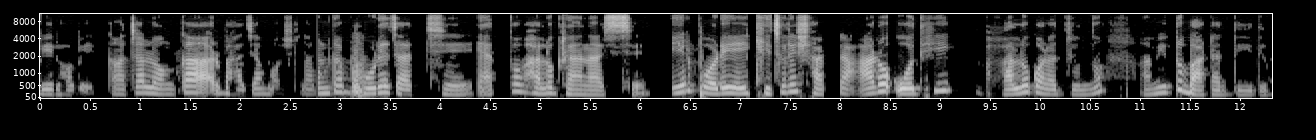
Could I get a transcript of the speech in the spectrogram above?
বের হবে। কাঁচা লঙ্কা আর ভাজা মশলা মনটা ভরে যাচ্ছে। এত ভালো ঘ্রাণ আসছে। এরপরে এই খিচুড়ির স্বাদটা আরও অধিক ভালো করার জন্য আমি একটু বাটার দিয়ে দেব।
